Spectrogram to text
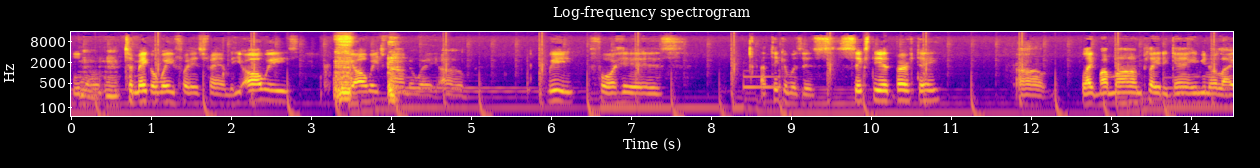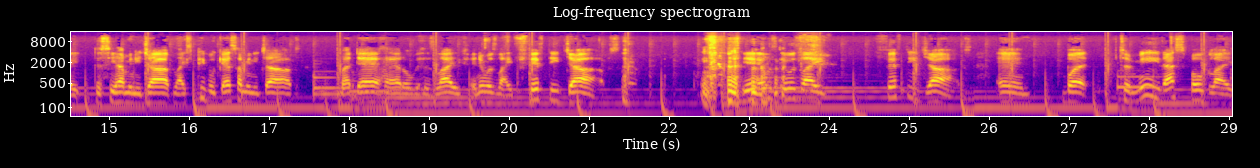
You know, mm-hmm. to make a way for his family. He always, he always found a way. Um, we for his, I think it was his 60th birthday. Um, like my mom played a game, you know, like to see how many jobs, like people guess how many jobs my dad had over his life, and it was like 50 jobs. yeah, it was it was like 50 jobs, and but to me that spoke like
